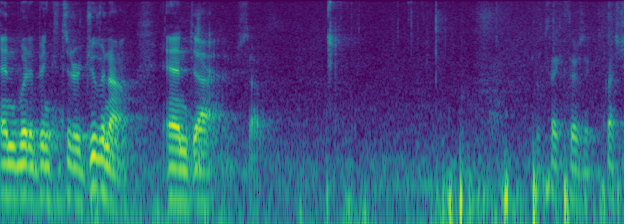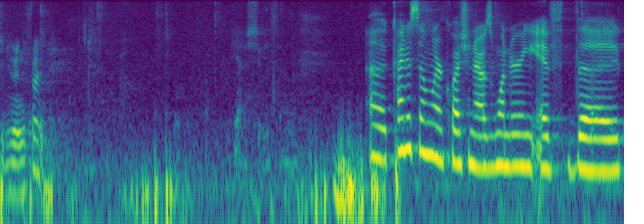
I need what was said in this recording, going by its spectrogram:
and would have been considered juvenile. And, uh, so. Looks like there's a question here in the front. Yeah, she was. Uh, kind of similar question. I was wondering if the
